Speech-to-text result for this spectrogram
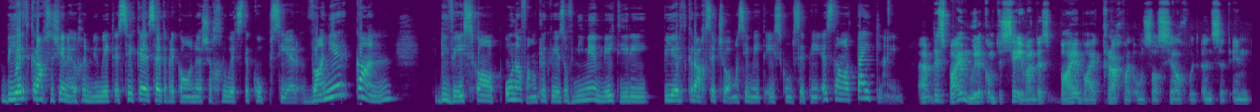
beerdkrag soos jy nou genoem het is seker Suid-Afrikaners se grootste kopseer. Wanneer kan die Weskaap onafhanklik wees of nie meer met hierdie beerdkrag situasie met Eskom sit nie. Is daar 'n tydlyn? Ehm um, dit is baie moeilik om te sê want dis baie baie krag wat ons sal self moet insit en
